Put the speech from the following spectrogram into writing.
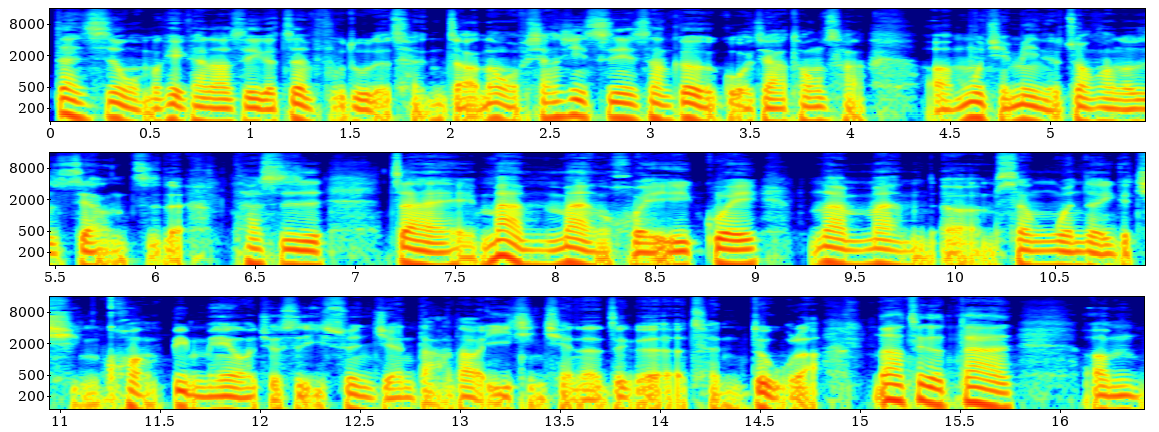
但是我们可以看到是一个正幅度的成长。那我相信世界上各个国家通常呃目前面临的状况都是这样子的，它是在慢慢回归、慢慢呃升温的一个情况，并没有就是一瞬间达到疫情前的这个程度了。那这个当然嗯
